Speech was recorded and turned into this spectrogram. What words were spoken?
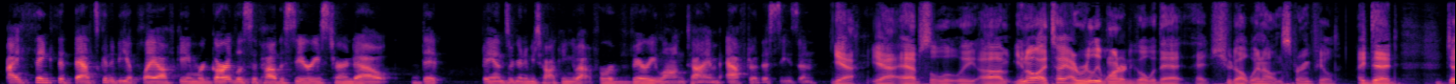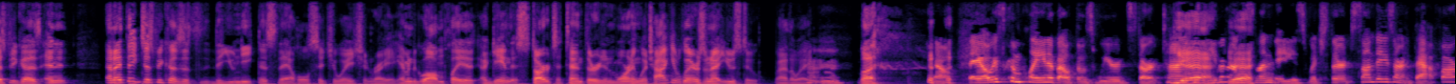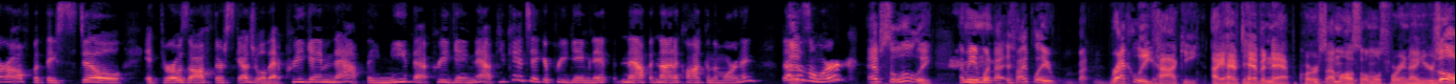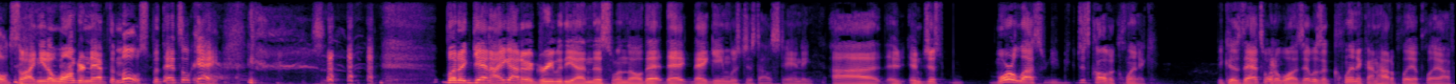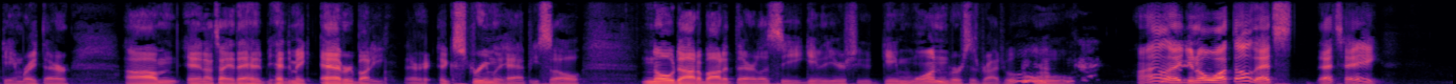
I think that that's going to be a playoff game, regardless of how the series turned out, that fans are going to be talking about for a very long time after this season. Yeah, yeah, absolutely. Um, you know, I tell you, I really wanted to go with that that shootout win out in Springfield. I did, just because, and it, and I think just because it's the uniqueness of that whole situation, right? Having to go out and play a, a game that starts at ten thirty in the morning, which hockey players are not used to, by the way. But No, they always complain about those weird start times, Yeah, even yeah. on Sundays, which their Sundays aren't that far off, but they still it throws off their schedule. That pregame nap, they need that pregame nap. You can't take a pregame nap, nap at nine o'clock in the morning. That doesn't work. absolutely, I mean, when I, if I play rec league hockey, I have to have a nap. Of course, I'm also almost forty nine years old, so I need a longer nap than most, but that's okay. but again, I got to agree with you on this one though. That that that game was just outstanding, uh, and just more or less, you just call it a clinic because that's what it was. It was a clinic on how to play a playoff game right there. Um, and I'll tell you, that had, had to make everybody there extremely happy. So, no doubt about it. There, let's see, game of the year, shoot, game one versus Roger. Ooh, I like. You know what though? That's that's hey,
